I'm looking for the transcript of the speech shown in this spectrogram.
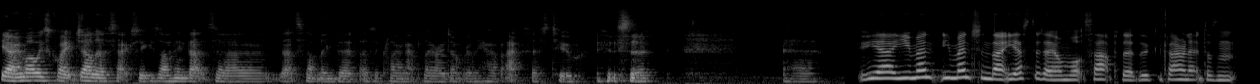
Yeah, I'm always quite jealous actually because I think that's uh, that's something that as a clarinet player I don't really have access to. Is uh, uh, yeah, you meant you mentioned that yesterday on WhatsApp that the clarinet doesn't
